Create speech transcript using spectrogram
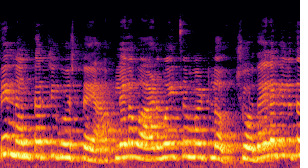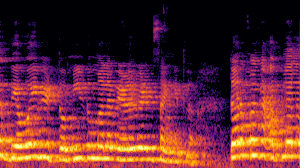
ते नंतरची गोष्ट आहे आपल्याला वाढवायचं म्हटलं शोधायला गेलं तर देवही भेटतो. मी तुम्हाला वेळोवेळी सांगितलं. तर मग आपल्याला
